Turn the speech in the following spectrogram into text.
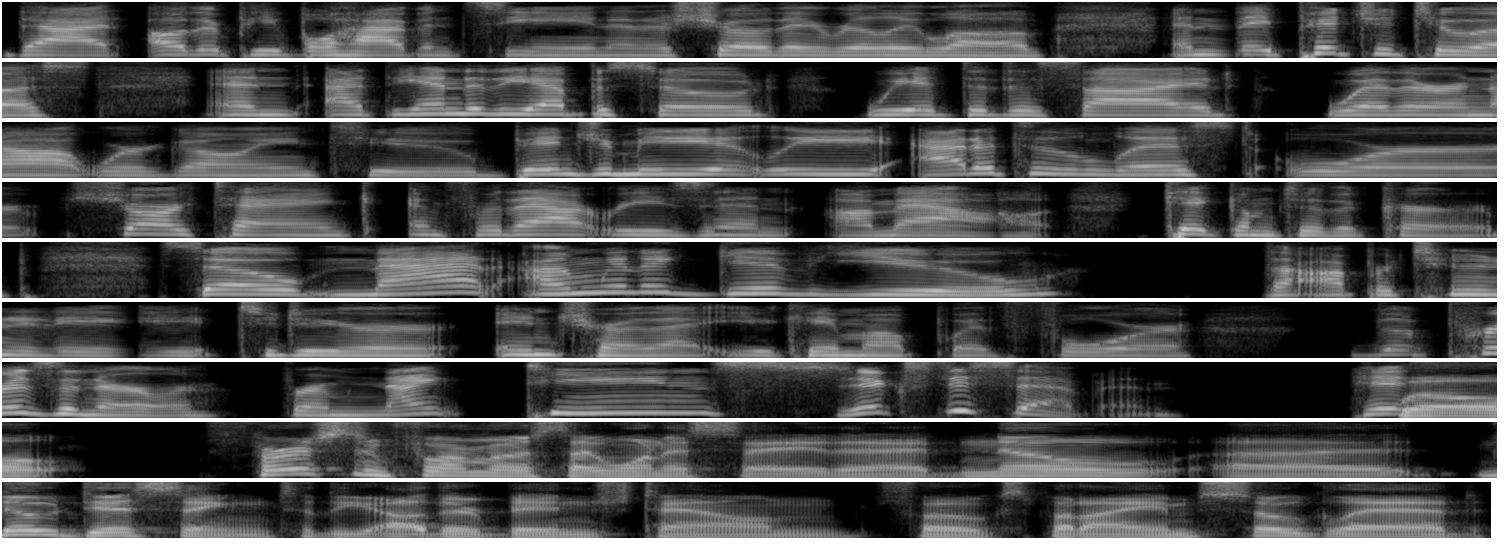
that other people haven't seen and a show they really love and they pitch it to us. And at the end of the episode we have to decide whether or not we're going to binge immediately add it to the list or shark tank. And for that reason i'm out. Kick them to the curb. So matt i'm going to give you the opportunity to do your intro that you came up with for the prisoner from 1967 Hit- Well, first and foremost, I want to say that no, uh, no dissing to the other Binge Town folks, but I am so glad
